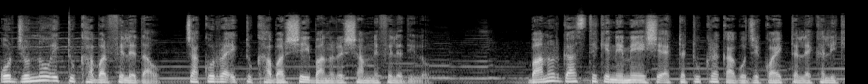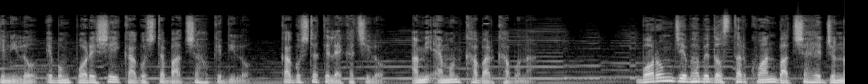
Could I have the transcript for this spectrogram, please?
ওর জন্যও একটু খাবার ফেলে দাও। চাকররা একটু খাবার সেই বানরের সামনে ফেলে দিল। বানর গাছ থেকে নেমে এসে একটা টুকরা কাগজে কয়েকটা লেখা লিখে নিল এবং পরে সেই কাগজটা বাদশাহকে দিল। কাগজটাতে লেখা ছিল, আমি এমন খাবার খাব না। বরং যেভাবে দস্তার খোয়ান বাদশাহের জন্য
